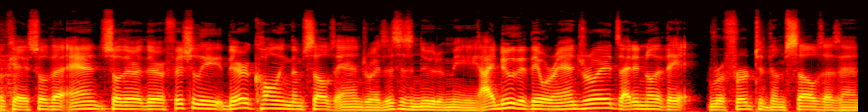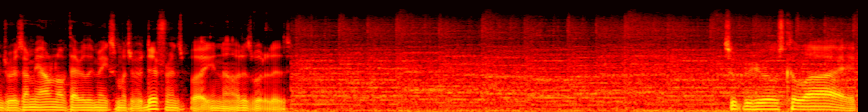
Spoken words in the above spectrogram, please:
Okay, so the and so they're they're officially they're calling themselves androids. This is new to me. I knew that they were androids. I didn't know that they referred to themselves as androids. I mean, I don't know if that really makes much of a difference, but you know, it is what it is. Superheroes collide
